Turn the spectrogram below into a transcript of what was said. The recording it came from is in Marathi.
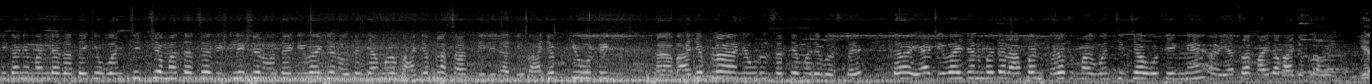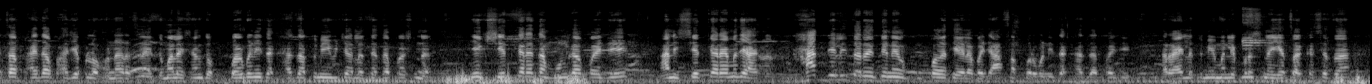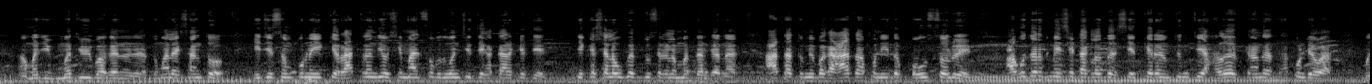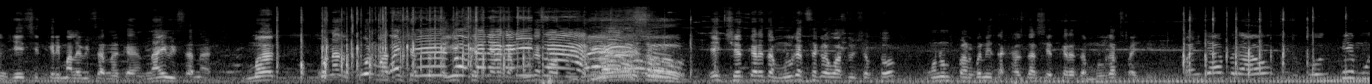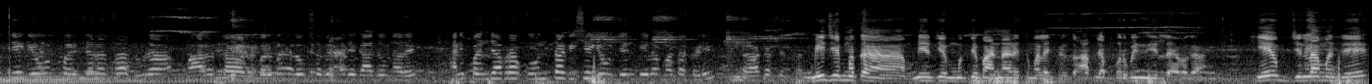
ठिकाणी म्हणलं जातं की वंचितच्या मताचं विश्लेषण होतं डिव्हायजन होतं त्यामुळे भाजपला साथ दिली जाते. भाजपची वोटिंग भाजपला निवडून सत्तेमध्ये बसतंय. तर या डिव्हायजनबद्दल आपण खरंच वंचितच्या वोटिंगने याचा फायदा भाजपला होईल याचा फायदा भाजपला होणारच नाही. तुम्हाला सांगतो परभणीचा खासदार तुम्ही विचारला त्याचा प्रश्न एक शेतकऱ्याचा मुलगा पाहिजे आणि शेतकऱ्यामध्ये हात दिली तर त्याने पळत यायला पाहिजे असा परभणीचा खासदार पाहिजे. राहिलं तुम्ही म्हणले प्रश्न याचा कशाचा? म्हणजे मत विभागानं तुम्हाला एक सांगतो हे जे संपूर्ण एक रात्रंदिवस हे माझ्यासोबत वंचित जे कार्यकर्ते आहेत, ते कशाला उगत दुसऱ्याला मतदान करणार? आता तुम्ही बघा आज आपण इथं पाऊस चालू आहे. अगोदरच मेसेज टाकला होता शेतकऱ्यांना तुमची हळद कांदा झाकून ठेवा. मग हे शेतकरी मला विचारणार का? नाही विचारणार मग कोणाला कोण वाचू शकतो? एक शेतकऱ्याचा मुलगाच वाचू शकतो. एक शेतकऱ्याचा मुलगाच सगळं वाचू शकतो. म्हणून परभणीचा खासदार शेतकऱ्याचा मुलगाच पाहिजे. पंजाबराव कोणते मुद्दे घेऊन परिसराचा धुरा महाराष्ट्र परभणी लोकसभेमध्ये गाजवणार आहे? आणि पंजाबराव कोणता विषय घेऊन जनतेला मताकडे आकर्षित करणार मी जे मत मी जे मुद्दे मांडणार आहे तुम्हाला सांगतो. आपल्या परभणी जिल्हा आहे बघा. हे जिल्ह्यामध्ये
